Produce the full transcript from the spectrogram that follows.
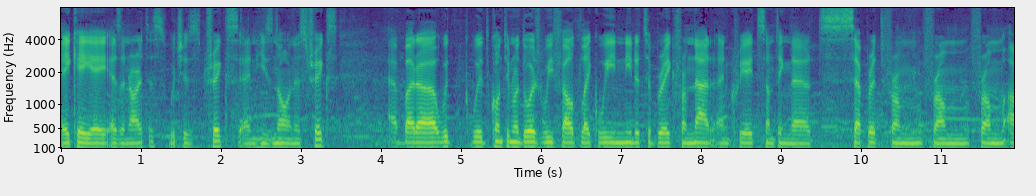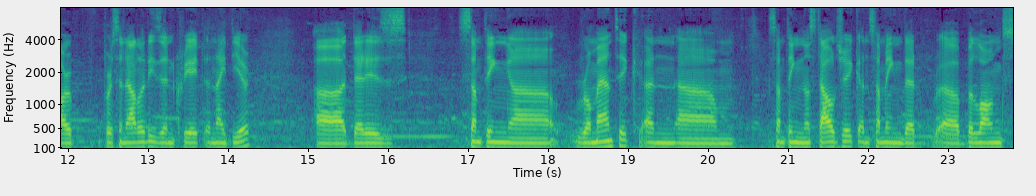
AKA as an artist, which is Trix, and he's known as Trix. Uh, but uh, with with Continuadores, we felt like we needed to break from that and create something that's separate from from from our personalities and create an idea uh, that is something uh, romantic and um, something nostalgic and something that uh, belongs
